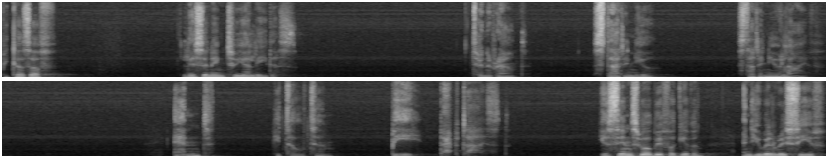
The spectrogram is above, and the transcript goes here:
because of listening to your leaders. Turn around. Start anew. Start a new life. And he told him, Be baptized. Your sins will be forgiven, and you will receive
